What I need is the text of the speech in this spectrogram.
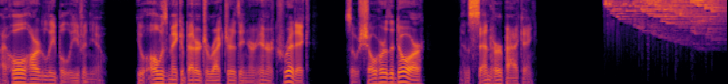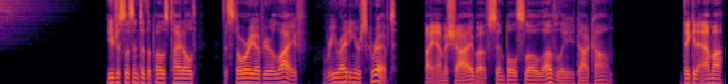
I wholeheartedly believe in you. You'll always make a better director than your inner critic, so show her the door and send her packing. You just listened to the post titled The Story of Your Life Rewriting Your Script by Emma Scheib of SimpleSlowLovely.com. Thank you to Emma.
